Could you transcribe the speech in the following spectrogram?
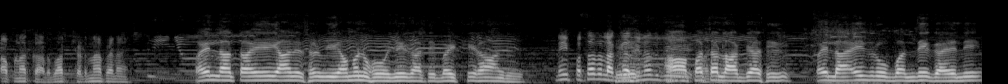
ਆਪਣਾ ਘਰ-ਬਾਰ ਛੱਡਣਾ ਪੈਣਾ ਹੈ? ਪਹਿਲਾਂ ਤਾਂ ਇਹ ਆਂਦੇ ਸਨ ਵੀ ਅਮਨ ਹੋ ਜਾਏਗਾ ਤੇ ਬੈਠੇ ਰਹਾਂਗੇ। ਨਹੀਂ ਪਤਾ ਤਾਂ ਲੱਗ ਗਿਆ ਸੀ ਨਾ ਵੀ ਹਾਂ ਪਤਾ ਲੱਗ ਗਿਆ ਸੀ। ਪਹਿਲਾਂ ਇਧਰੋਂ ਬੰਦੇ ਗਏ ਨੇ।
